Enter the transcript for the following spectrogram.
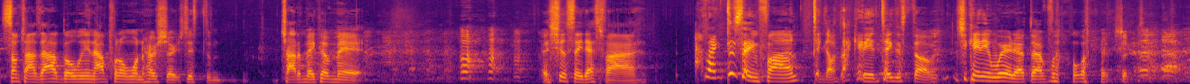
Sometimes I'll go in, I'll put on one of her shirts just to try to make her mad. And she'll say, That's fine. I'm like, This ain't fine. Take off. I can't even take this stuff. She can't even wear it after I put on her shirt.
